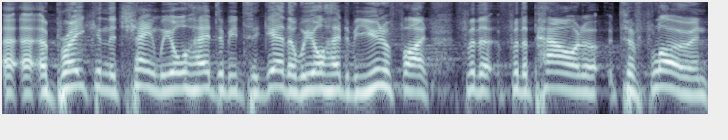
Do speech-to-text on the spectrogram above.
a, a, break in the chain. We all had to be together. We all had to be unified for the, for the power to, to flow. And,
